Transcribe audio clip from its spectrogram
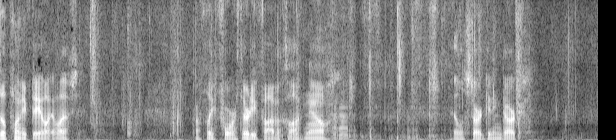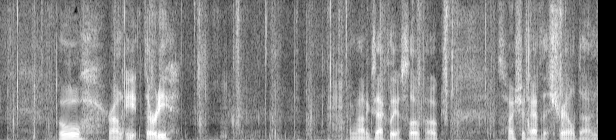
Still plenty of daylight left. Roughly 4.30, 5 o'clock now. It'll start getting dark. Oh, around 8.30. I'm not exactly a slowpoke, so I should have this trail done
